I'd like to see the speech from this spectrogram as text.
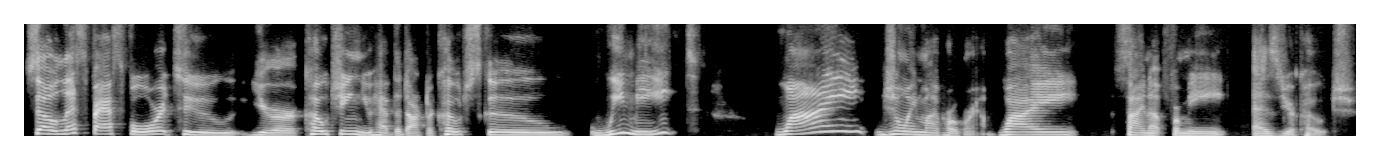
so let's fast forward to your coaching. You have the Dr. Coach School. We meet. Why join my program? Why sign up for me as your coach?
